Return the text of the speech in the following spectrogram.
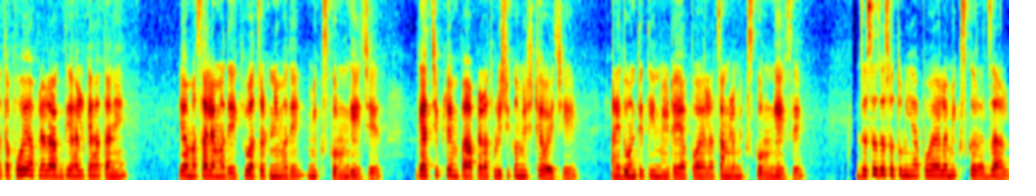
आता पोहे आपल्याला अगदी हलक्या हाताने या मसाल्यामध्ये किंवा चटणीमध्ये मिक्स करून घ्यायचे आहेत. गॅसची फ्लेम पहा आपल्याला थोडीशी कमीच ठेवायची आहे. आणि दोन ते तीन मिनिटं या पोह्याला चांगलं मिक्स करून घ्यायचं. आहे जसं जसं तुम्ही या पोह्याला मिक्स करत जाल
